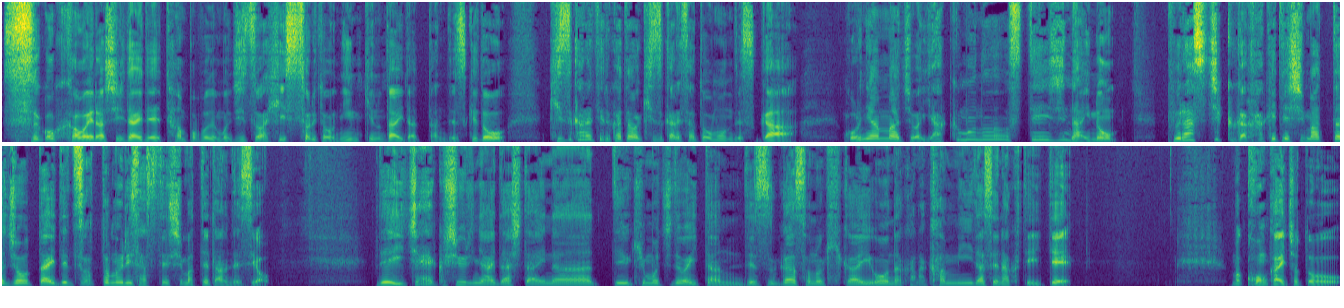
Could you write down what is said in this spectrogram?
すごく可愛らしい台で、タンポポでも実はひっそりと人気の台だったんですけど、気づかれている方は気づかれたと思うんですが、ゴルニャンマーチは焼くものステージ内のプラスチックが欠けてしまった状態でずっと無理させてしまってたんですよ。で、いち早く修理に出したいなーっていう気持ちではいたんですが、その機会をなかなか見出せなくていて、まあ、今回ちょっと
